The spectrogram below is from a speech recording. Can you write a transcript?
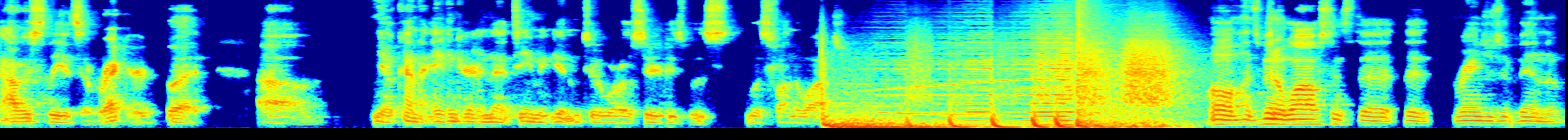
obviously it's a record, but, um, you know, kind of anchoring that team and getting them to the World Series was was fun to watch. Well, it's been a while since the the Rangers have been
